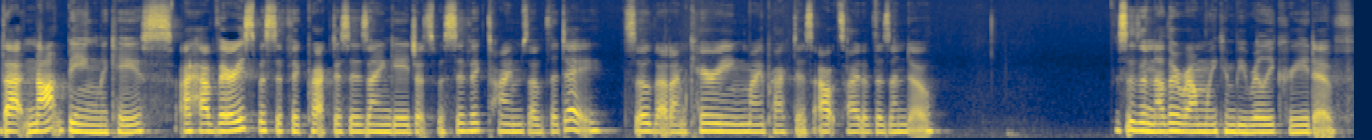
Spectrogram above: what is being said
That not being the case, I have very specific practices I engage at specific times of the day so that I'm carrying my practice outside of the zendo. This is another realm we can be really creative.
